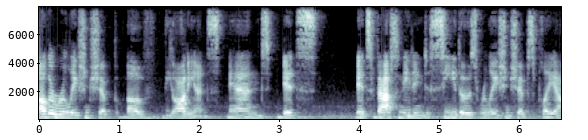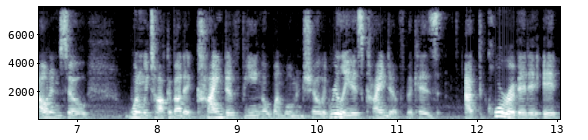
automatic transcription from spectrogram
other relationship of the audience. And it's it's fascinating to see those relationships play out. And so when we talk about it kind of being a one woman show, it really is kind of because at the core of it, it, it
